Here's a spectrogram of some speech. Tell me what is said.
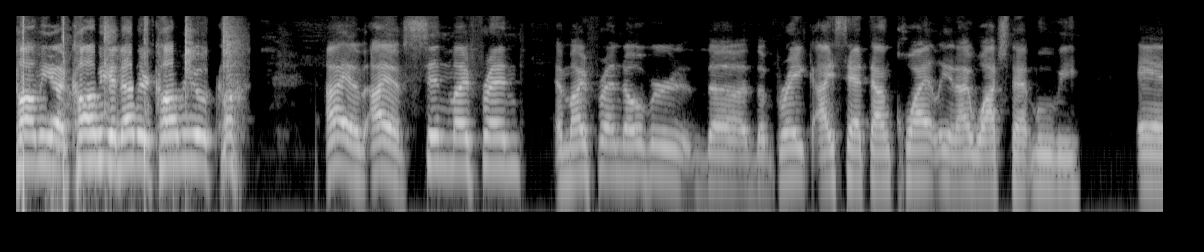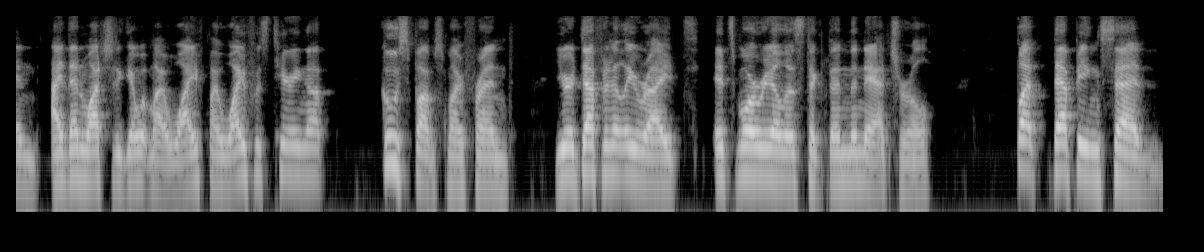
Call me a call me another. Call me a call. I have I have sinned, my friend, and my friend over the the break. I sat down quietly and I watched that movie, and I then watched it again with my wife. My wife was tearing up. Goosebumps, my friend. You're definitely right. It's more realistic than the natural. But that being said,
